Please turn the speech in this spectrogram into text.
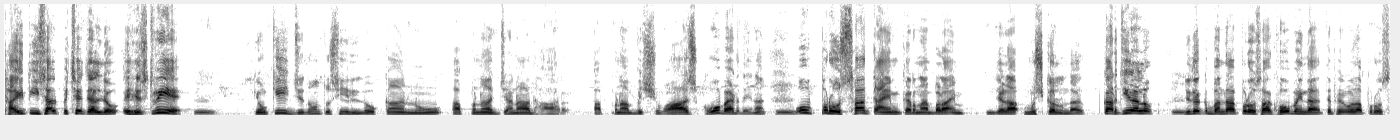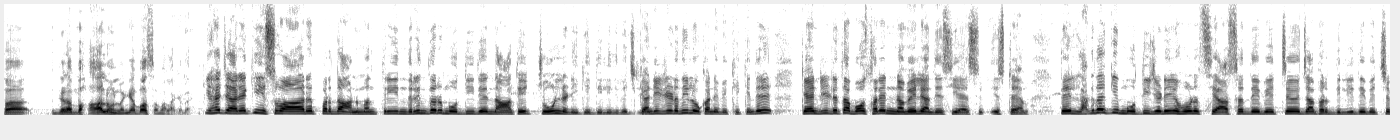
28 30 ਸਾਲ ਪਿੱਛੇ ਚੱਲ ਜਾਓ, ਇਹ ਹਿਸਟਰੀ ਹੈ। ਕਿਉਂਕਿ ਜਦੋਂ ਤੁਸੀਂ ਲੋਕਾਂ ਨੂੰ ਆਪਣਾ ਜਨਾਧਾਰ, ਆਪਣਾ ਵਿਸ਼ਵਾਸ ਖੋ ਬੈਠਦੇ ਨਾ, ਉਹ ਭਰੋਸਾ ਕਾਇਮ ਕਰਨਾ ਬੜਾ ਇੰਪ- ਜਿਹੜਾ ਮੁਸ਼ਕਲ ਹੁੰਦਾ। ਘਰ 'ਚ ਹੀ ਰਹਿ ਲਓ। ਜਦੋਂ ਇੱਕ ਬੰਦਾ ਭਰੋਸਾ ਖੋ ਪੈਂਦਾ, ਤੇ ਫਿਰ ਉਹਦਾ ਭਰੋਸਾ ਜਿਹੜਾ ਬਹਾਲ ਹੋਣ ਲੱਗਿਆ ਬਹੁਤ ਸਮਾਂ ਲੱਗਦਾ ਕਿਹਾ ਜਾ ਰਿਹਾ ਕਿ ਇਸ ਵਾਰ ਪ੍ਰਧਾਨ ਮੰਤਰੀ ਨਰਿੰਦਰ ਮੋਦੀ ਦੇ ਨਾਂ ਤੇ ਚੋਣ ਲੜੀ ਗਈ ਦਿੱਲੀ ਦੇ ਵਿੱਚ। ਕੈਂਡੀਡੇਟ ਨਹੀਂ ਲੋਕਾਂ ਨੇ ਵੇਖੇ ਕਹਿੰਦੇ ਕੈਂਡੀਡੇਟ ਤਾਂ ਬਹੁਤ ਸਾਰੇ ਨਵੇਂ ਲਿਆਂਦੇ ਸੀ ਇਸ ਇਸ ਟਾਈਮ ਤੇ ਲੱਗਦਾ ਕਿ ਮੋਦੀ ਜਿਹੜੇ ਹੁਣ ਸਿਆਸਤ ਦੇ ਵਿੱਚ ਜਾਂ ਫਿਰ ਦਿੱਲੀ ਦੇ ਵਿੱਚ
